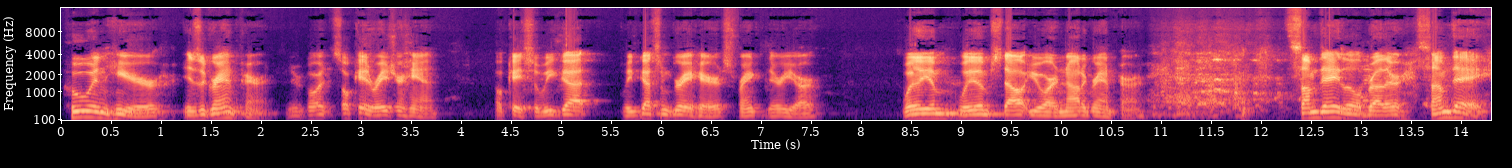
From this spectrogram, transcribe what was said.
Who in here is a grandparent? It's okay to raise your hand. Okay, so we've got we've got some gray hairs. Frank, there you are. William, William Stout, you are not a grandparent. someday, little brother, someday.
